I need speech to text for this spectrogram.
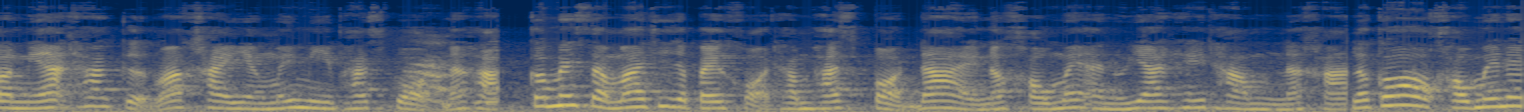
ตอนนี้ถ้าเกิดว่าใครยังไม่มีพาสปอร์ตนะคะ ก็ไม่สามารถที่จะไปขอทำพาสปอร์ตได้เนาะเขาไม่อนุญาตให้ทำนะคะ แล้วก็เขาไม่ได้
